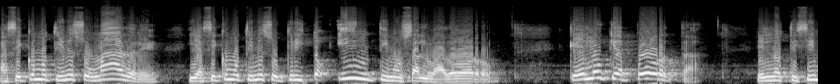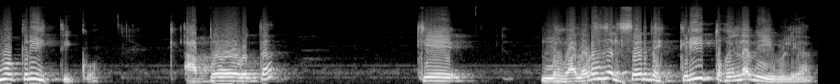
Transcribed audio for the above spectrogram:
así como tiene su Madre, y así como tiene su Cristo íntimo Salvador. ¿Qué es lo que aporta el gnosticismo crístico? Aporta que los valores del ser descritos en la Biblia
